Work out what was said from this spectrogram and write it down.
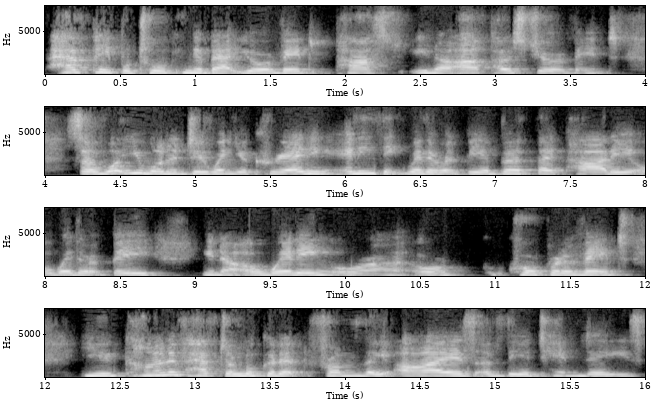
have people talking about your event past, you know, uh, post your event. So what you want to do when you're creating anything, whether it be a birthday party or whether it be, you know, a wedding or a, or a corporate event, you kind of have to look at it from the eyes of the attendees.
